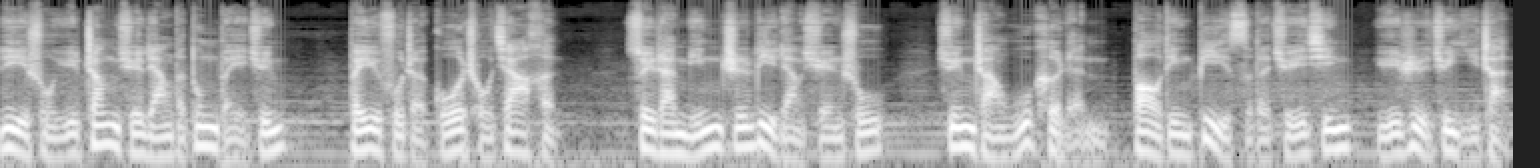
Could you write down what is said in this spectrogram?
隶属于张学良的东北军，背负着国仇家恨，虽然明知力量悬殊，军长吴克仁抱定必死的决心与日军一战，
